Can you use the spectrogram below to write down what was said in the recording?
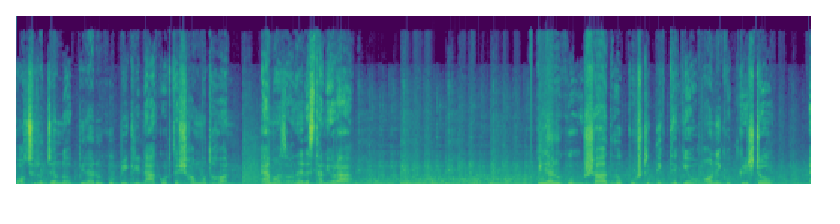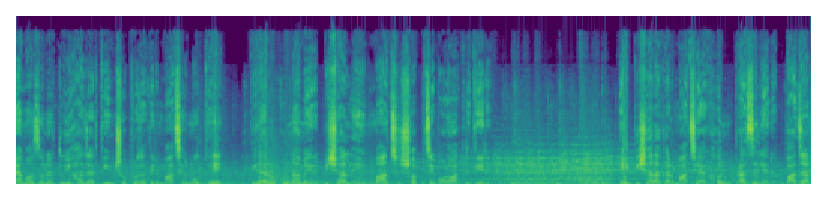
বছরের জন্য পিরারুকু বিক্রি না করতে সম্মত হন অ্যামাজনের স্থানীয়রা। পিরারুকু স্বাদ ও পুষ্টির দিক থেকেও অনেক উৎকৃষ্ট। অ্যামাজনের দুই হাজার তিনশো প্রজাতির মাছের মধ্যে পিরারুকু নামের বিশাল এই মাছ সবচেয়ে বড় আকৃতির। এই বিশাল আকার মাছে এখন ব্রাজিলের বাজার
